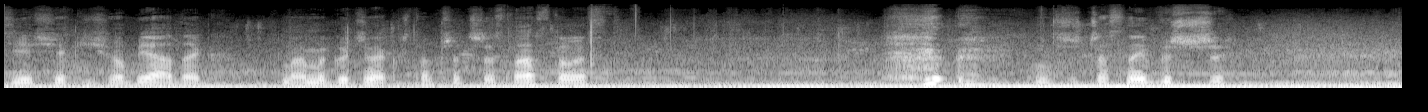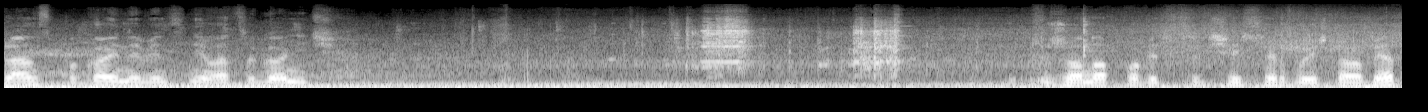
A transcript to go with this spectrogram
Zjeść jakiś obiadek. Mamy godzinę jakoś tam przed 16 jest Także czas najwyższy plan spokojny, więc nie ma co gonić Żono, powiedz co dzisiaj serwujesz na obiad?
